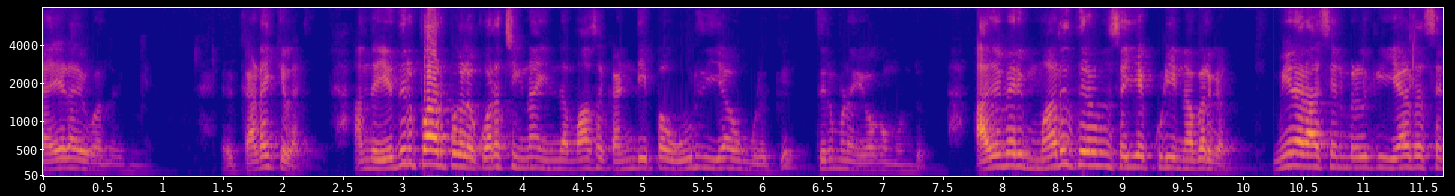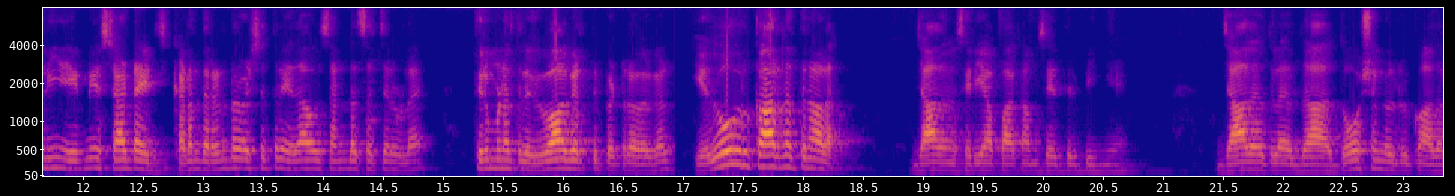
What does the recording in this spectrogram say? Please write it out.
டயர்டாகி உட்காந்துருக்கீங்க இது கிடைக்கல. அந்த எதிர்பார்ப்புகளை குறைச்சிங்கன்னா இந்த மாதம் கண்டிப்பாக உறுதியாக உங்களுக்கு திருமண யோகம் உண்டு. அதேமாரி மறுதிரவம் செய்யக்கூடிய நபர்கள். மீனராசி என்பவர்களுக்கு ஏழரை சனி ஏற்கனவே ஸ்டார்ட் ஆயிடுச்சு. கடந்த ரெண்டரை வருஷத்தில் ஏதாவது சண்டை சச்சரவில் திருமணத்தில் விவாகரத்து பெற்றவர்கள். ஏதோ ஒரு காரணத்தினால ஜாதகம் சரியாக பார்க்காம சேர்த்துருப்பீங்க. ஜாதகத்தில் தா தோஷங்கள் இருக்கும் அதை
